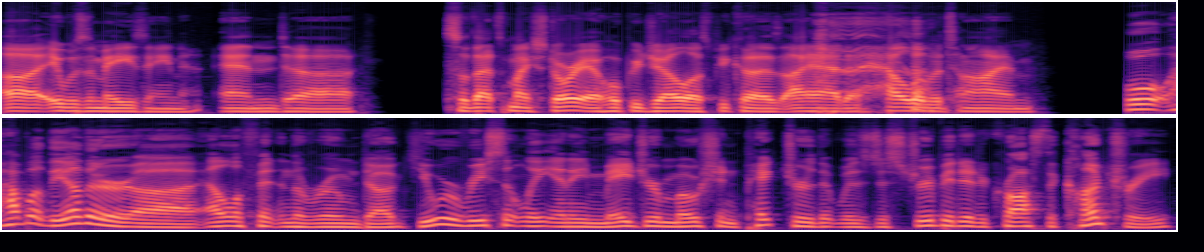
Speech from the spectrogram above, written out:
Uh, it was amazing, and uh, so that's my story. I hope you're jealous because I had a hell of a time. Well, how about the other uh, elephant in the room, Doug? You were recently in a major motion picture that was distributed across the country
